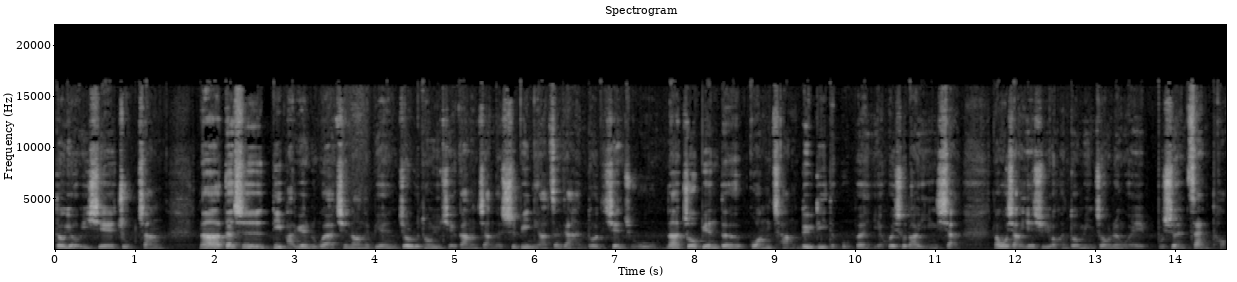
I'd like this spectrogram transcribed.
都有一些主张。那但是地法院如果要迁到那边，就如同宇杰刚刚讲的，势必你要增加很多的建筑物，那周边的广场绿地的部分也会受到影响。那我想，也许有很多民众认为不是很赞同。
